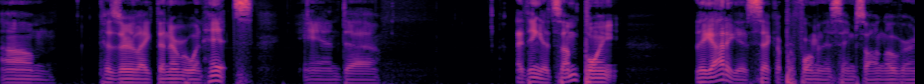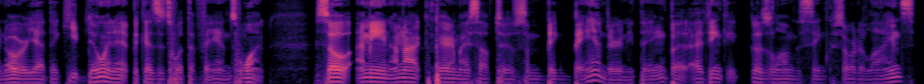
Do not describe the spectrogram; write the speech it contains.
um, because they're like the number one hits, and uh, I think at some point they got to get sick of performing the same song over and over. Yet they keep doing it because it's what the fans want. So, I mean, I'm not comparing myself to some big band or anything, but I think it goes along the same sort of lines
